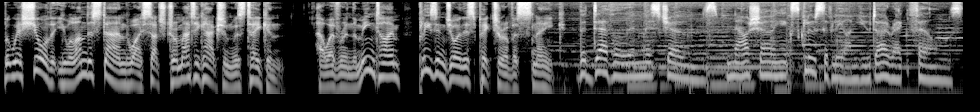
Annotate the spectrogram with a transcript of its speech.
but we're sure that you will understand why such dramatic action was taken. However, in the meantime, please enjoy this picture of a snake. The Devil in Miss Jones, now showing exclusively on U-Direct Films.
